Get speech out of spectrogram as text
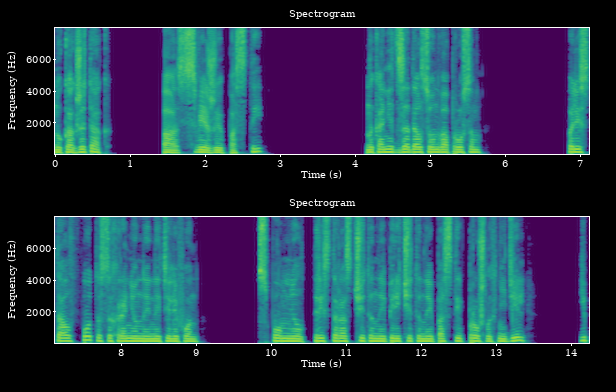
Ну как же так? А свежие посты? Наконец задался он вопросом, полистал фото, сохраненные на телефон, вспомнил триста раз читанные перечитанные посты прошлых недель и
